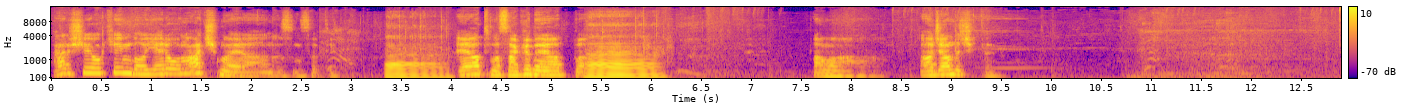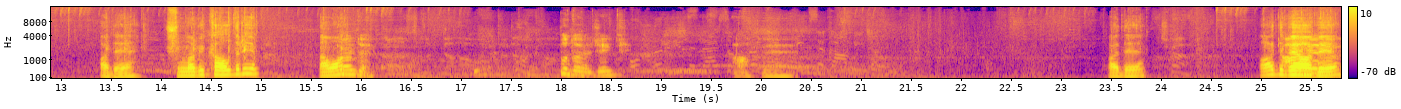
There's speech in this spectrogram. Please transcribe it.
Her şey okeyim de o yere onu açma ya anasını satayım. Ha, E atma sakın e atma. ha. Tamam. Aa can da çıktı. Hadi. Şunla bir kaldırayım. Tamam. Öldü. Bu da ölecek. Ah be. Hadi. Hadi be Hayır. abi.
